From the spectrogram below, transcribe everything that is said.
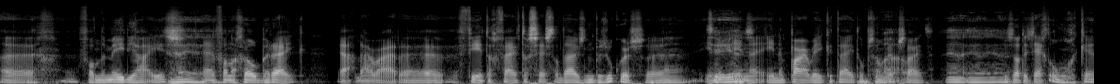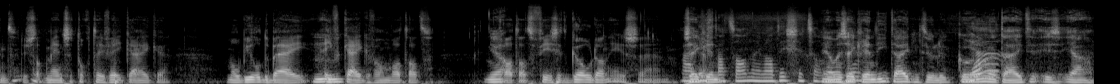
uh, van de media is en van een groot bereik. Ja, daar waren 40, 50, 60.000 bezoekers uh, in, in, in, een paar weken tijd op zo'n wow. website. Ja, ja, dus dat is echt ongekend. Dus dat mensen toch tv kijken, mobiel erbij, mm. even kijken van wat dat, wat dat Visit Go dan is. Uh. Waar zeker in, dat dan en wat is het dan? Ja, maar zeker in die tijd natuurlijk, coronatijd, is ja,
